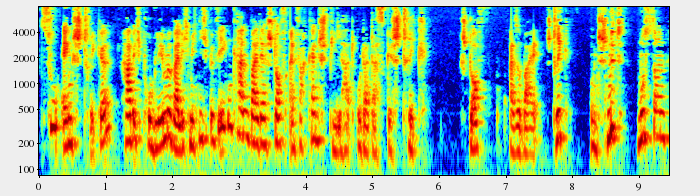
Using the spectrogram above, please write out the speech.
zu eng stricke, habe ich Probleme, weil ich mich nicht bewegen kann, weil der Stoff einfach kein Spiel hat oder das Gestrick. Stoff, also bei Strick- und Schnittmustern,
